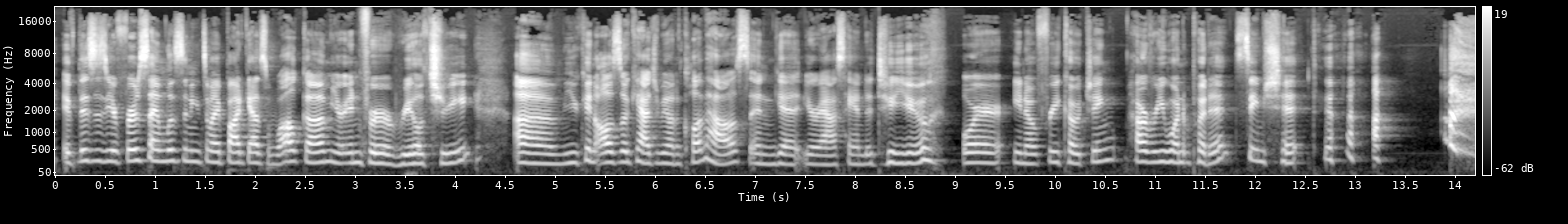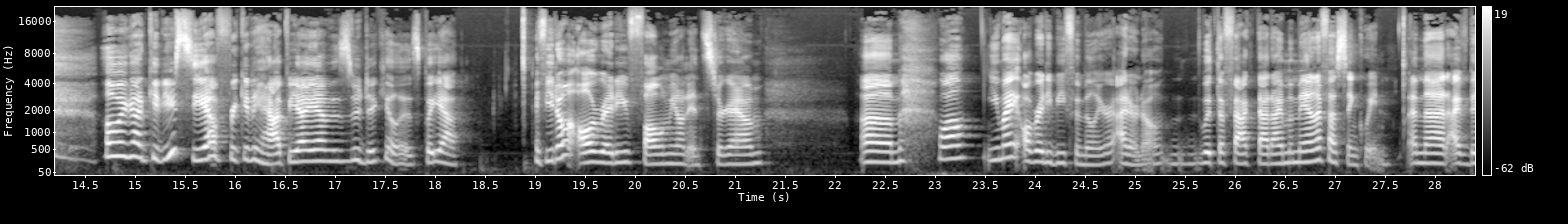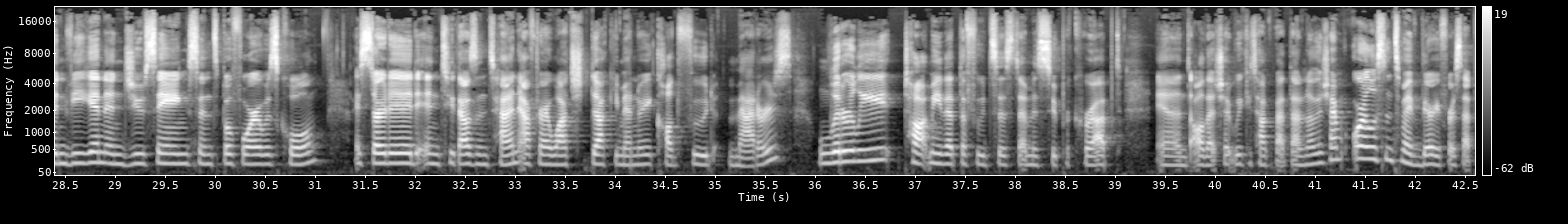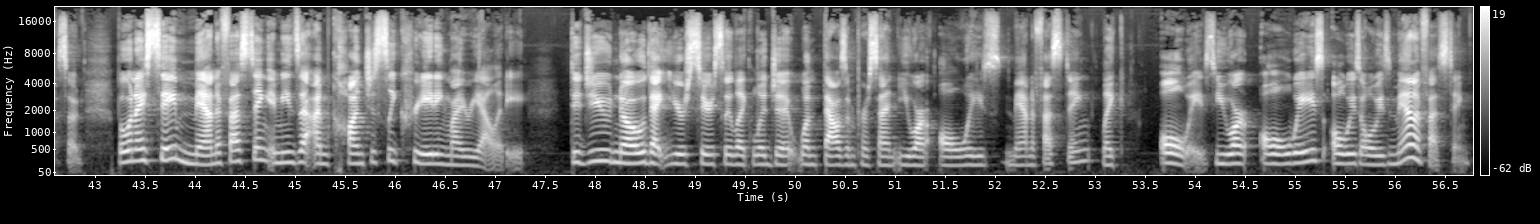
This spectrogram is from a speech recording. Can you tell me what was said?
if this is your first time listening to my podcast, welcome. You're in for a real treat. Um, you can also catch me on Clubhouse and get your ass handed to you or, you know, free coaching, however you want to put it. Same shit. Oh my God, can you see how freaking happy I am? This is ridiculous. But yeah, if you don't already follow me on Instagram, um, well, you might already be familiar, I don't know, with the fact that I'm a manifesting queen and that I've been vegan and juicing since before it was cool. I started in 2010 after I watched a documentary called Food Matters. Literally taught me that the food system is super corrupt and all that shit. We could talk about that another time or listen to my very first episode. But when I say manifesting, it means that I'm consciously creating my reality. Did you know that you're seriously like legit 1000% you are always manifesting? Like always. You are always, always, always manifesting.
